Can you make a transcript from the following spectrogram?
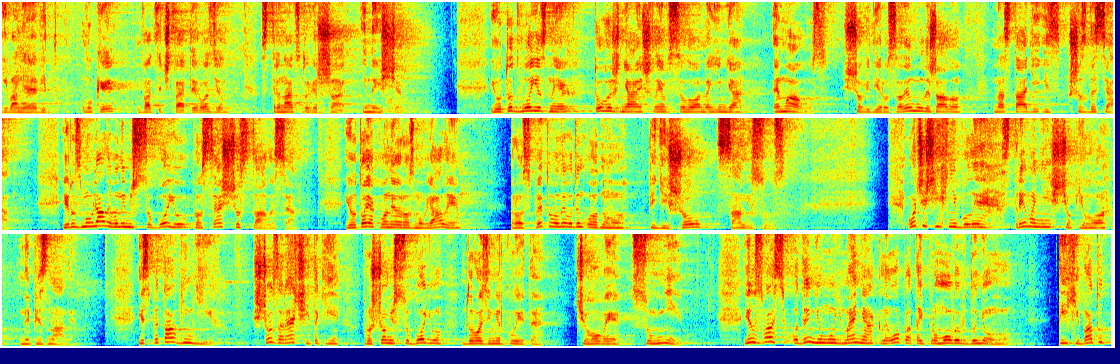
Івангелія від Луки, 24 розділ з 13 вірша і нижче. І ото двоє з них того ж дня йшли в село на ім'я Емаус, що від Єрусалиму лежало на стадії із 60. І розмовляли вони між собою про все, що сталося. І ото, як вони розмовляли, розпитували один одного, підійшов сам Ісус. Очі ж їхні були стримані, щоб його не пізнали. І спитав він їх, що за речі такі, про що між собою дорозі міркуєте, чого ви сумні? І озвався один йому ймення Клеопа та й промовив до нього: Ти хіба тут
